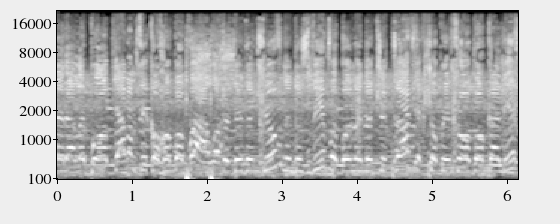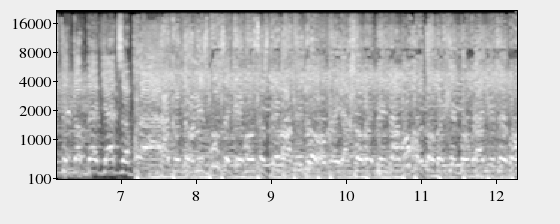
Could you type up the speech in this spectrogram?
набирали по об'явам, з якого попало. Хтось не дочув, не дозвів або не дочитав Якщо прийшов вокаліст, і топ 9 забрав. На контролі з музики можна співати добре. Якщо ведмідь на вухо, то вихід був раніше по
